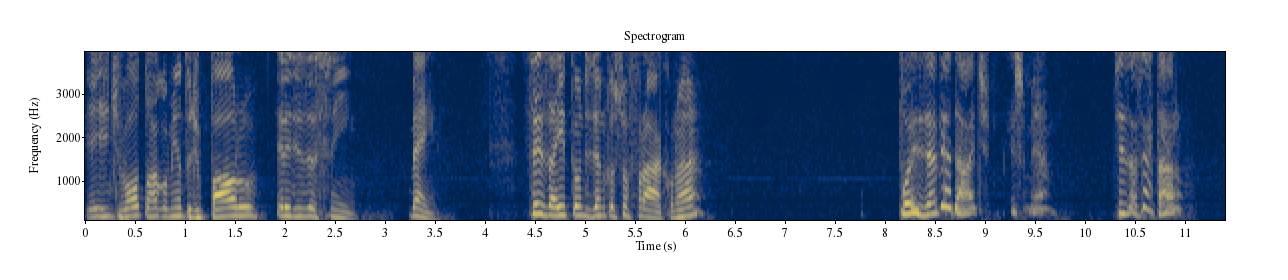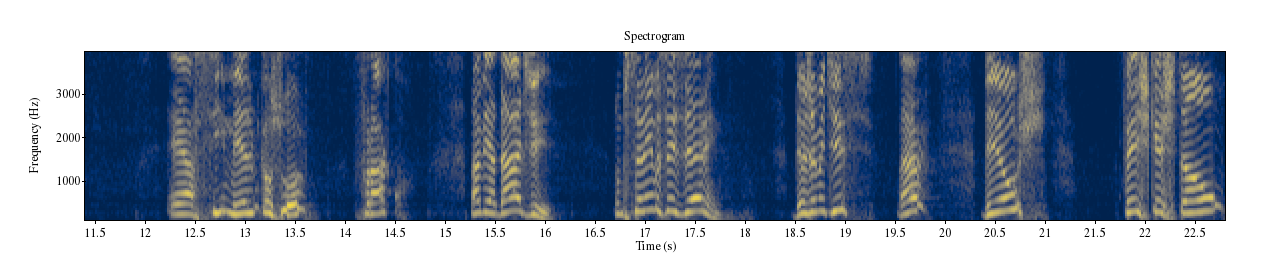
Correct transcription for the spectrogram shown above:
e aí a gente volta ao argumento de Paulo, ele diz assim: bem, vocês aí estão dizendo que eu sou fraco, não é? Pois é verdade, é isso mesmo. Vocês acertaram. É assim mesmo que eu sou, fraco. Na verdade, não precisa nem vocês dizerem. Deus já me disse, né? Deus fez questão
